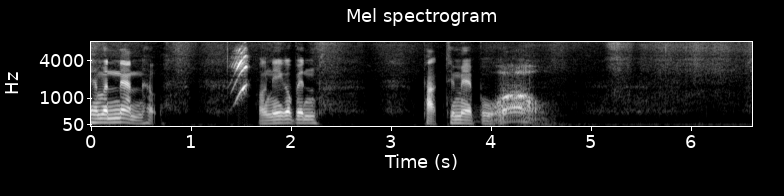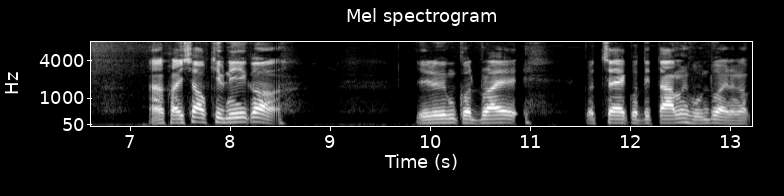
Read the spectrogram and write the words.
ให้มันแน่นครับ ฝั่งนี้ก็เป็นผักที่แม่ปลูก Wow. อ่าใครชอบคลิปนี้ก็ อย่าลืมกดไลค์กดแชร์กดติดตามให้ผมด้วยนะครับ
